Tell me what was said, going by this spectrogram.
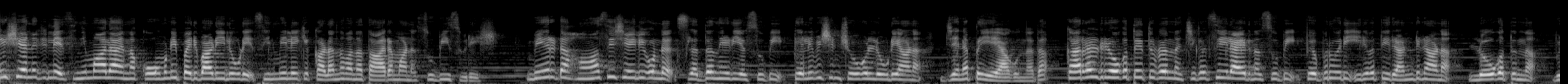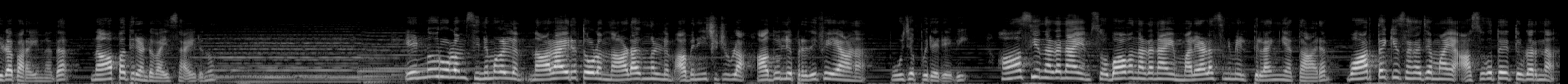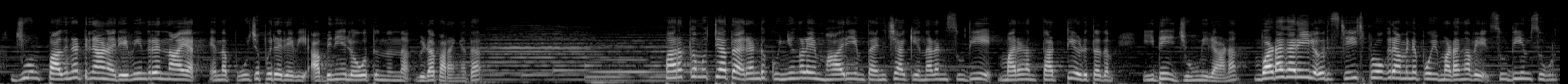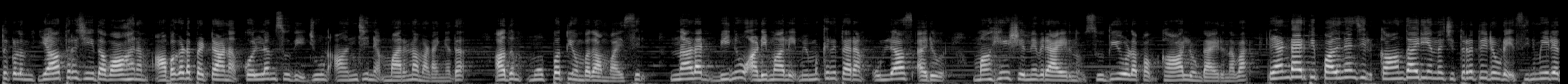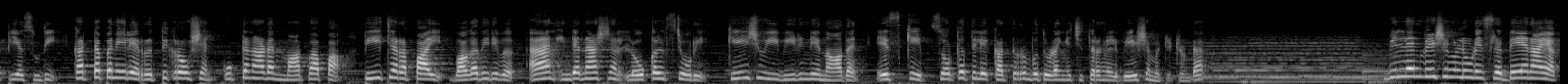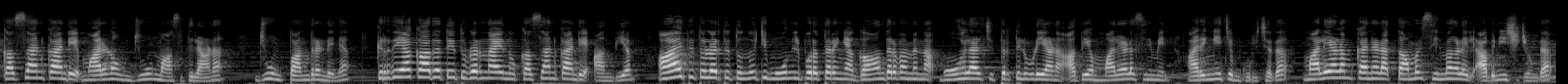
ഏഷ്യാനെറ്റിലെ സിനിമാല എന്ന കോമഡി പരിപാടിയിലൂടെ സിനിമയിലേക്ക് കടന്നുവന്ന താരമാണ് സുബി സുരേഷ്. വേറിട്ട ഹാസ്യശൈലി കൊണ്ട് ശ്രദ്ധ നേടിയ സുബി ടെലിവിഷൻ ഷോകളിലൂടെയാണ് ജനപ്രിയയാകുന്നത്. കരൾ രോഗത്തെ തുടർന്ന് ചികിത്സയിലായിരുന്ന സുബി ഫെബ്രുവരി ഇരുപത്തിരണ്ടിനാണ് ലോകത്തുനിന്ന് വിട പറയുന്നത്. നാൽപ്പത്തിരണ്ട് വയസ്സായിരുന്നു. എണ്ണൂറോളം സിനിമകളിലും നാലായിരത്തോളം നാടകങ്ങളിലും അഭിനയിച്ചിട്ടുള്ള അതുല്യ പ്രതിഭയാണ് പൂജപ്പുര രവി. ഹാസ്യ നടനായും സ്വഭാവ നടനായും മലയാള സിനിമയിൽ തിളങ്ങിയ താരം. വാർദ്ധക്യ സഹജമായ അസുഖത്തെ തുടർന്ന് ജൂൺ പതിനെട്ടിനാണ് രവീന്ദ്രൻ നായർ എന്ന പൂജപ്പുര രവി അഭിനയ ലോകത്തു നിന്ന് വിട പറഞ്ഞത്. പറക്കമുറ്റാത്ത രണ്ട് കുഞ്ഞുങ്ങളെയും ഭാര്യയും തനിച്ചാക്കി നടൻ സുധിയെ മരണം തട്ടിയെടുത്തതും ഇതേ ജൂണിലാണ്. വടകരയിൽ ഒരു സ്റ്റേജ് പ്രോഗ്രാമിന് പോയി മടങ്ങവേ സുധിയും സുഹൃത്തുക്കളും യാത്ര ചെയ്ത വാഹനം അപകടപ്പെട്ടാണ് കൊല്ലം സുധി ജൂൺ അഞ്ചിന് മരണമടഞ്ഞത്. അതും മുപ്പത്തിയൊമ്പതാം വയസ്സിൽ. നടൻ ബിനു അടിമാലി മിമിക്രി തരം ഉല്ലാസ് അരൂർ മഹേഷ് എന്നിവരായിരുന്നു സുധിയോടൊപ്പം കാറിലുണ്ടായിരുന്നവർ രണ്ടായിരത്തി പതിനഞ്ചിൽ കാന്താരി എന്ന ചിത്രത്തിലൂടെ സിനിമയിലെത്തിയ സുധി കട്ടപ്പനയിലെ ഋത്തിക് റോഷൻ കുട്ടനാടൻ Marpappa ടീച്ചറപ്പായി Vakathirivu an international local story Keshu Ee Veedinte Nadhan escape സ്വർഗത്തിലെ കട്ടുറുമ്പ് തുടങ്ങിയ ചിത്രങ്ങളിൽ വേഷമിട്ടിട്ടുണ്ട്. വില്ലൻ വേഷങ്ങളിലൂടെ ശ്രദ്ധേയനായ കസാൻ ഖാന്റെ മരണവും ജൂൺ മാസത്തിലാണ്. ജൂൺ പന്ത്രണ്ടിന് ഹൃദയാഘാതത്തെ തുടർന്നായിരുന്നു കസാൻ ഖാന്റെ അന്ത്യം. ആയിരത്തി തൊള്ളായിരത്തി തൊണ്ണൂറ്റി മൂന്നിൽ പുറത്തിറങ്ങിയ ഗാന്ധർവം എന്ന മോഹൻലാൽ ചിത്രത്തിലൂടെയാണ് അദ്ദേഹം മലയാള സിനിമയിൽ അരങ്ങേറ്റം കുറിച്ചത്. മലയാളം കന്നഡ തമിഴ് സിനിമകളിൽ അഭിനയിച്ചിട്ടുണ്ട്.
